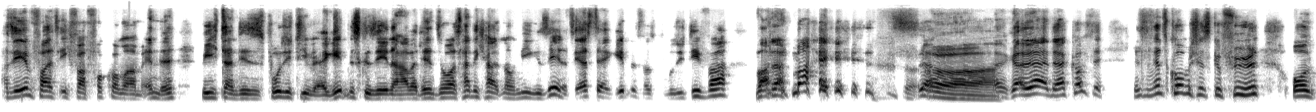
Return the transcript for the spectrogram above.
Also jedenfalls, ich war vollkommen am Ende, wie ich dann dieses positive Ergebnis gesehen habe, denn sowas hatte ich halt noch nie gesehen. Das erste Ergebnis, was positiv war, war dann meins. Oh. Ja, da kommst du, das ist ein ganz komisches Gefühl. Und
